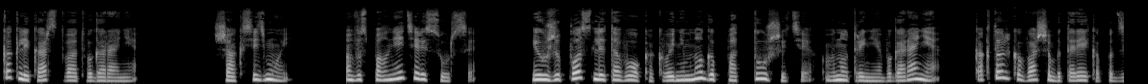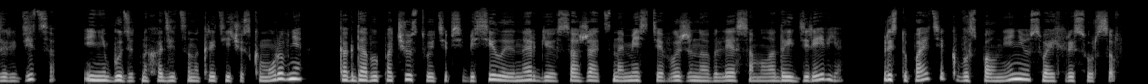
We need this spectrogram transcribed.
как лекарство от выгорания. Шаг седьмой. Восполняйте ресурсы. И уже после того, как вы немного потушите внутреннее выгорание, как только ваша батарейка подзарядится и не будет находиться на критическом уровне, когда вы почувствуете в себе силы и энергию сажать на месте выжженного леса молодые деревья, приступайте к восполнению своих ресурсов.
